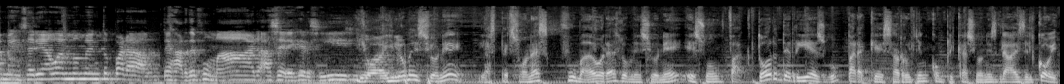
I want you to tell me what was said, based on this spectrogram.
también sería buen momento para dejar de fumar, hacer ejercicio. Yo ahí lo mencioné, las personas fumadoras, lo mencioné, es un factor de riesgo para que desarrollen complicaciones graves del COVID.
